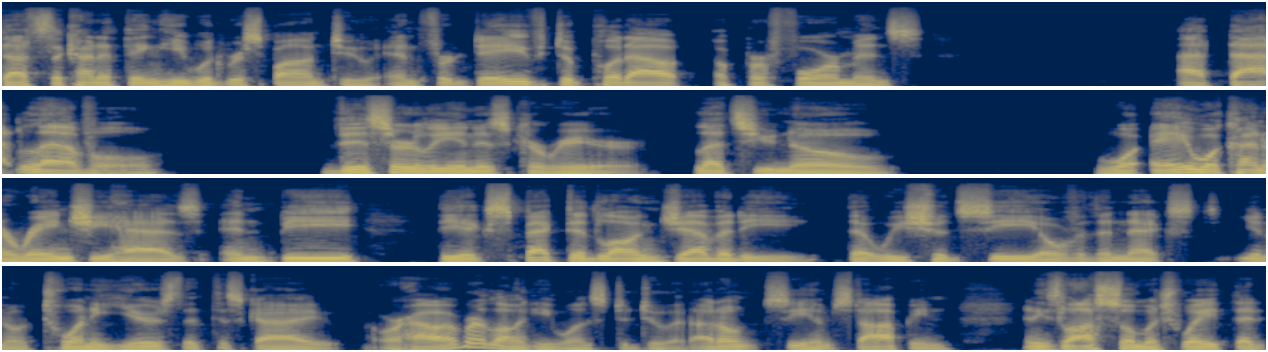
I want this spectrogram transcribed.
that's the kind of thing he would respond to. And for Dave to put out a performance at that level this early in his career lets you know what a what kind of range he has and b the expected longevity that we should see over the next you know 20 years that this guy or however long he wants to do it. I don't see him stopping. And he's lost so much weight that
